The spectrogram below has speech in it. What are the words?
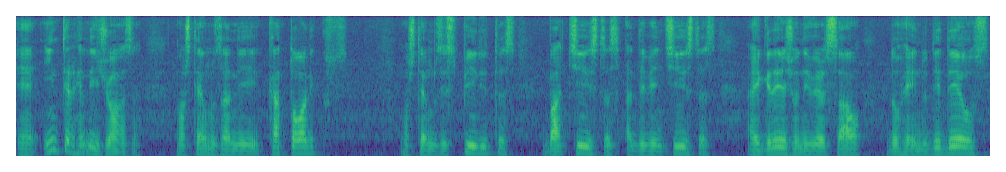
é interreligiosa. Nós temos ali católicos, nós temos espíritas, batistas, adventistas, a Igreja Universal do Reino de Deus,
